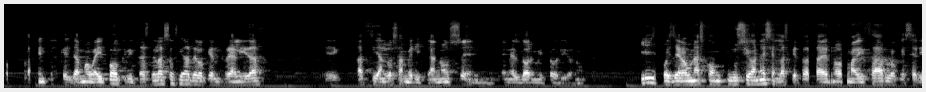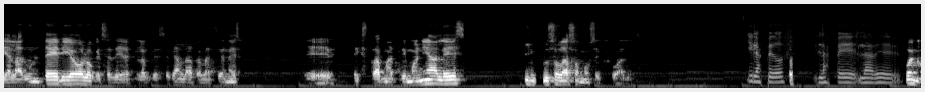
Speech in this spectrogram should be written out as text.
comportamientos que él llamaba hipócritas de la sociedad, de lo que en realidad hacían los americanos en, el dormitorio. Y pues llega a unas conclusiones en las que trata de normalizar lo que sería el adulterio, lo que, sería, lo que serían las relaciones eh, extramatrimoniales, incluso las homosexuales. Y las pedófilas, la de bueno,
